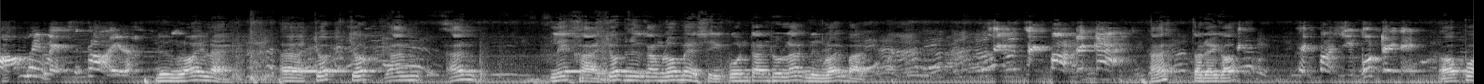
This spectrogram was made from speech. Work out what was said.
หอมไม่แม่สักหน่อยเหรอหนึ่งร้อยแหละเอ่อจดจดอันอันเลขาจดคือกำลบแม่สี่กุลตันทุละหนึ่งร้อยบาทใส่ปอดด้วยกะฮะต่อใดก็ใส่ปอดสีบุตรด้วยเนี่ยอ๋อพ่อ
